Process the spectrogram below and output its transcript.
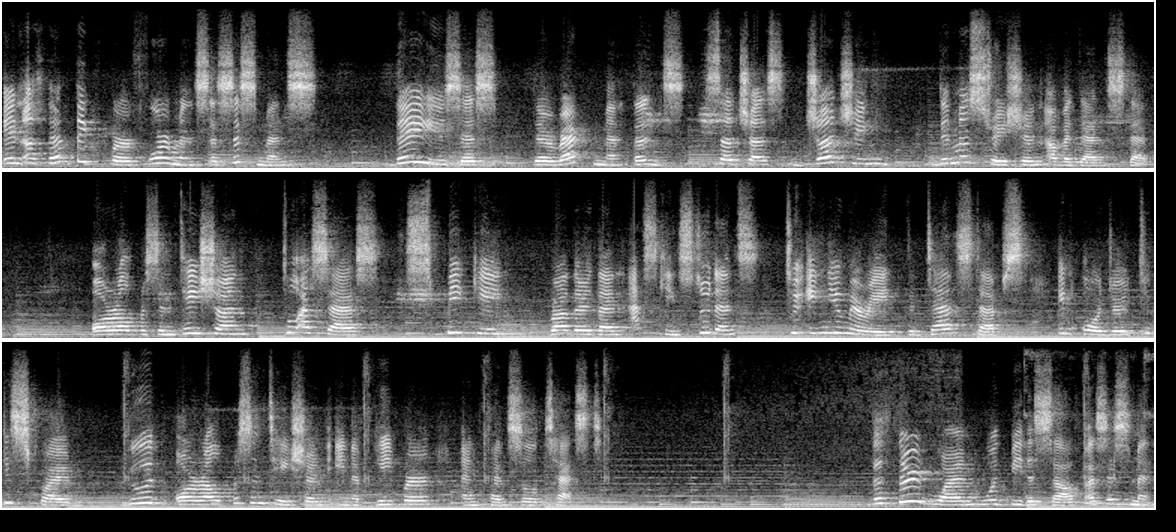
In authentic performance assessments, they uses direct methods such as judging demonstration of a dance step, oral presentation to assess speaking rather than asking students to enumerate the dance steps in order to describe good oral presentation in a paper and pencil test. The third one would be the self-assessment.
